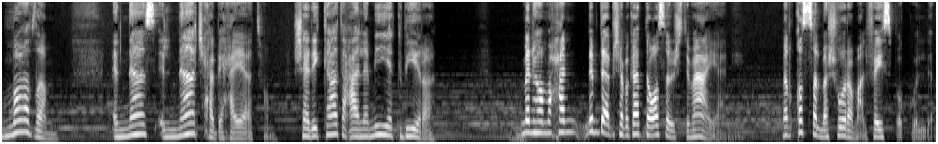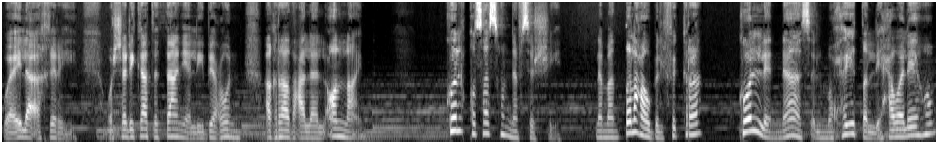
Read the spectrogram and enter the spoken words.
معظم الناس الناجحة بحياتهم شركات عالمية كبيرة منهم حنبدأ بشبكات التواصل الاجتماعي يعني من القصة المشهورة مع الفيسبوك وإلى آخره والشركات الثانية اللي يبيعون أغراض على الأونلاين. كل قصصهم نفس الشيء. لما طلعوا بالفكرة كل الناس المحيطة اللي حواليهم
